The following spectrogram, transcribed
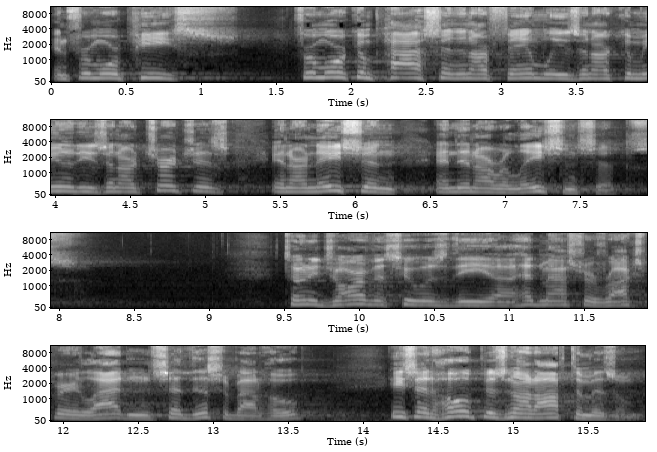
and for more peace, for more compassion in our families, in our communities, in our churches, in our nation, and in our relationships. Tony Jarvis, who was the uh, headmaster of Roxbury Latin, said this about hope. He said, Hope is not optimism.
